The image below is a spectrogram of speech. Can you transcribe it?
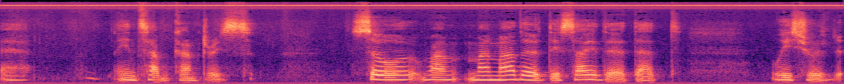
uh, in some countries. So my my mother decided that we should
